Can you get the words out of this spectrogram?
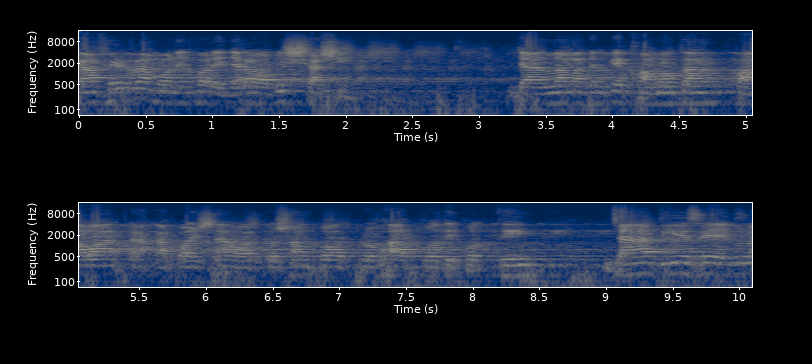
কাফেররা মনে করে যারা অবিশ্বাসী যে আল্লাহ আমাদেরকে ক্ষমতা পাওয়ার টাকা, পয়সা, অর্থ সম্পদ, প্রভাব, প্রতিপত্তি যা দিয়েছে, এগুলো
